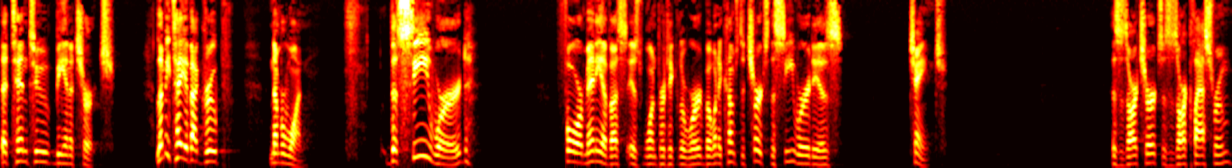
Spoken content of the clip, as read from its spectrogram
that tend to be in a church. Let me tell you about group number one. The C word for many of us is one particular word, but when it comes to church, the C word is change. This is our church, this is our classroom,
